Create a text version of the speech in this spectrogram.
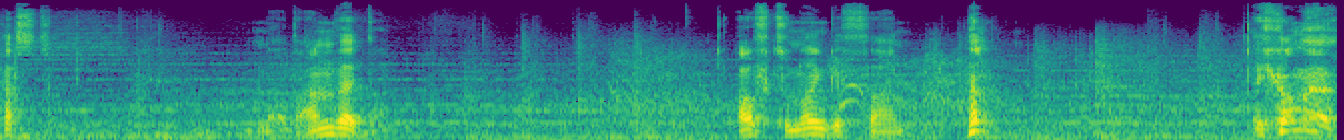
Passt. Na dann weiter. Auf zu neun gefahren. Ha! Ich komme!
